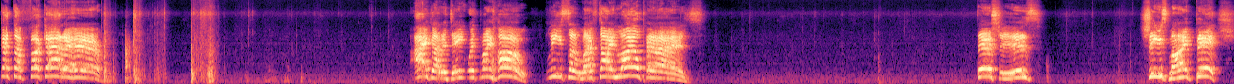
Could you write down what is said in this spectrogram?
Get the fuck out of here! I got a date with my hoe! Lisa Left Eye Lopez! There she is! She's my bitch!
